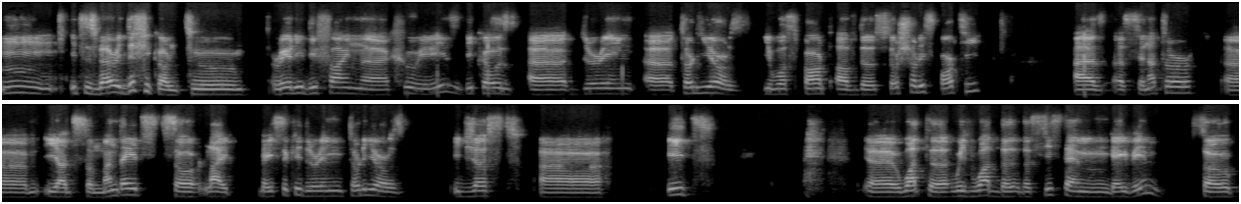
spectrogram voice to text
Mm, it is very difficult to really define uh, who he is because uh, during uh, 30 years he was part of the Socialist Party as a senator. Um, he had some mandates, so like basically during 30 years he just uh, eat uh, what uh, with what the, the system gave him. So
